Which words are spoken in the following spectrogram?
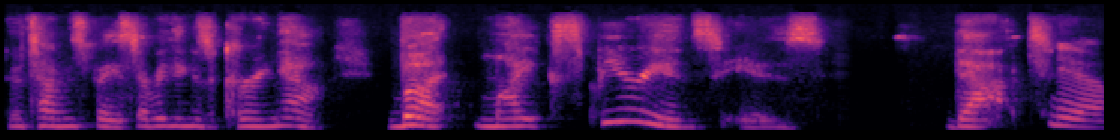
no time and space, everything is occurring now. But my experience is that Yeah.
